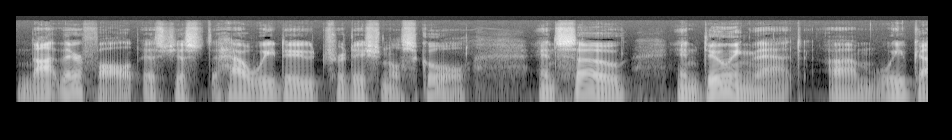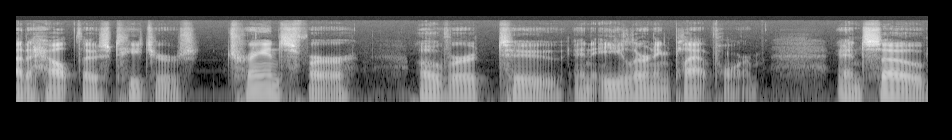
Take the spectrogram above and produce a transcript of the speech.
Not their fault, it's just how we do traditional school. And so, in doing that, um, we've got to help those teachers transfer over to an e learning platform. And so,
